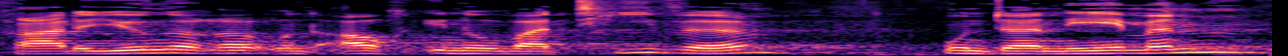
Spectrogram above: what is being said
gerade jüngere und auch innovative Unternehmen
